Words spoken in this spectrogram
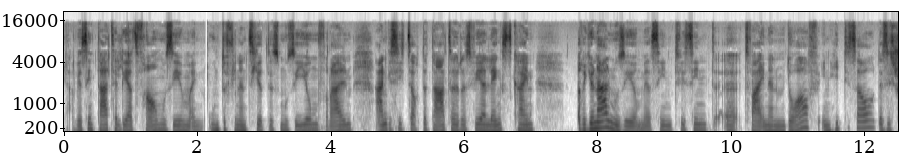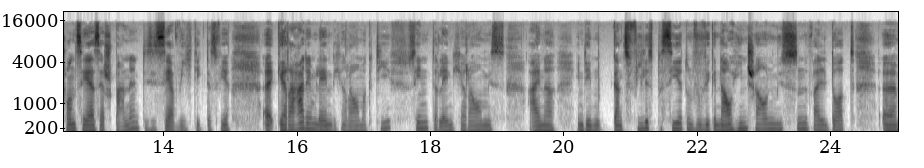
Ja, wir sind tatsächlich als Frauenmuseum ein unterfinanziertes Museum, vor allem angesichts auch der Tatsache, dass wir längst kein Regionalmuseum mehr sind. Wir sind äh, zwar in einem Dorf in Hittisau, das ist schon sehr, sehr spannend, das ist sehr wichtig, dass wir äh, gerade im ländlichen Raum aktiv sind. Der ländliche Raum ist einer, in dem ganz vieles passiert und wo wir genau hinschauen müssen, weil dort äh,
